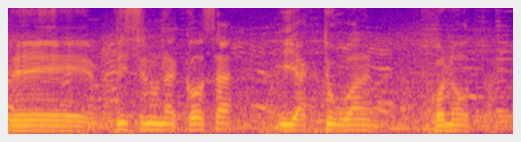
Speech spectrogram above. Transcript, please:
eh, dicen una cosa y actúan con otra.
